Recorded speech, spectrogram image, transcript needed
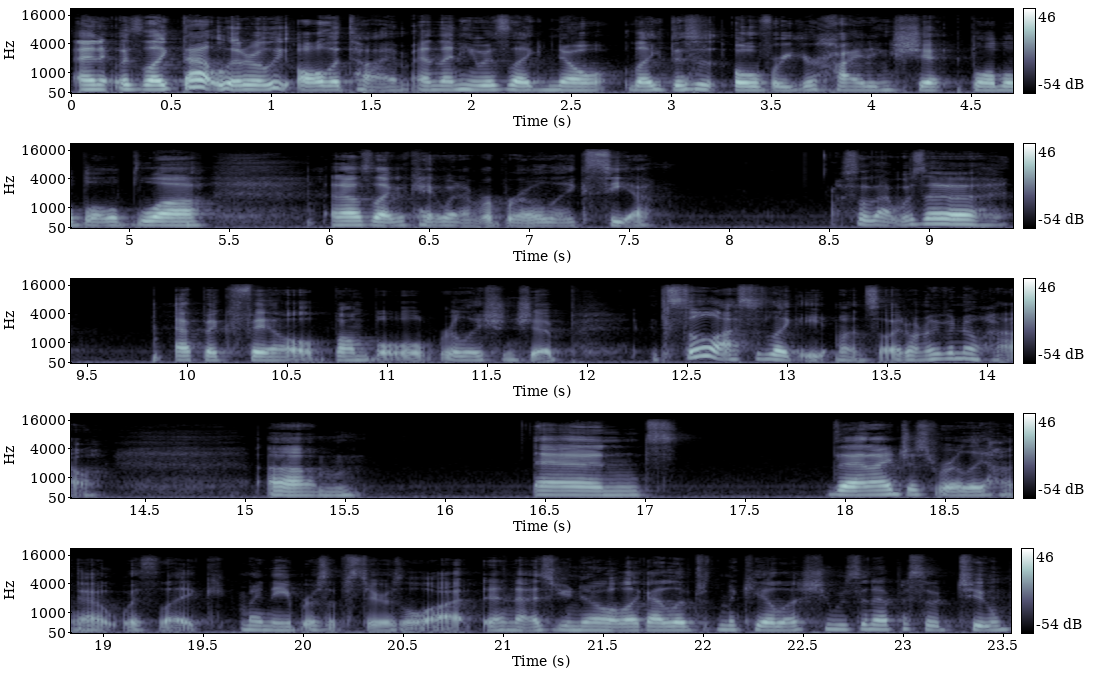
And it was like that literally all the time. And then he was like, "No, like this is over. You're hiding shit." Blah blah blah blah blah. And I was like, "Okay, whatever, bro. Like, see ya." So that was a epic fail Bumble relationship. It still lasted like eight months, so I don't even know how. Um, and then I just really hung out with like my neighbors upstairs a lot. And as you know, like I lived with Michaela. She was in episode two.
